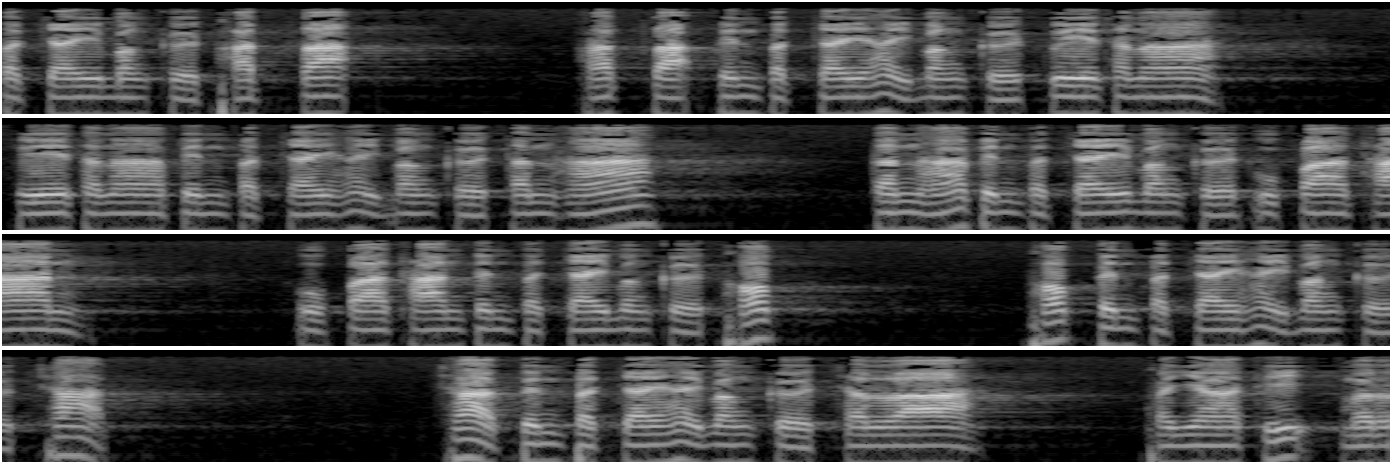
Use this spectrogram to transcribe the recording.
ปัจจัยบังเกิดผัสสะ ผัสสะเป็นปัจจัยให้บังเกิดเวทนา เวทนาเป็นปัจจัยให้บังเกิดตัณหา ตัณหาเป็นปัจจัยบังเกิดอุปาทาน อุปาทานเป็นปัจจัยบังเกิดภพ ภพเป็นปัจจัยให้บังเกิดชาติ ชาติเป็นปัจจัยให้บังเกิดชราพยาธิ มร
